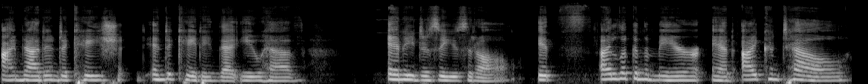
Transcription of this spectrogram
I'm not indication, indicating that you have any disease at all it's I look in the mirror and I can tell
